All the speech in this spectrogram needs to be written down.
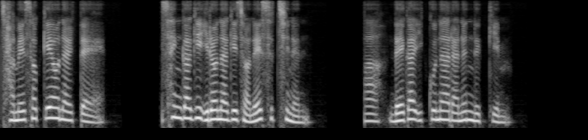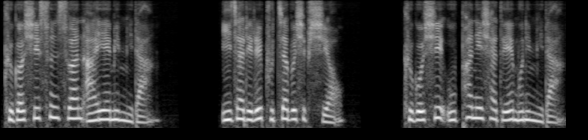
잠에서 깨어날 때 생각이 일어나기 전에 스치는 아, 내가 있구나라는 느낌. 그것이 순수한 IM입니다. 이 자리를 붙잡으십시오. 그곳이 우파니샤드의 문입니다.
